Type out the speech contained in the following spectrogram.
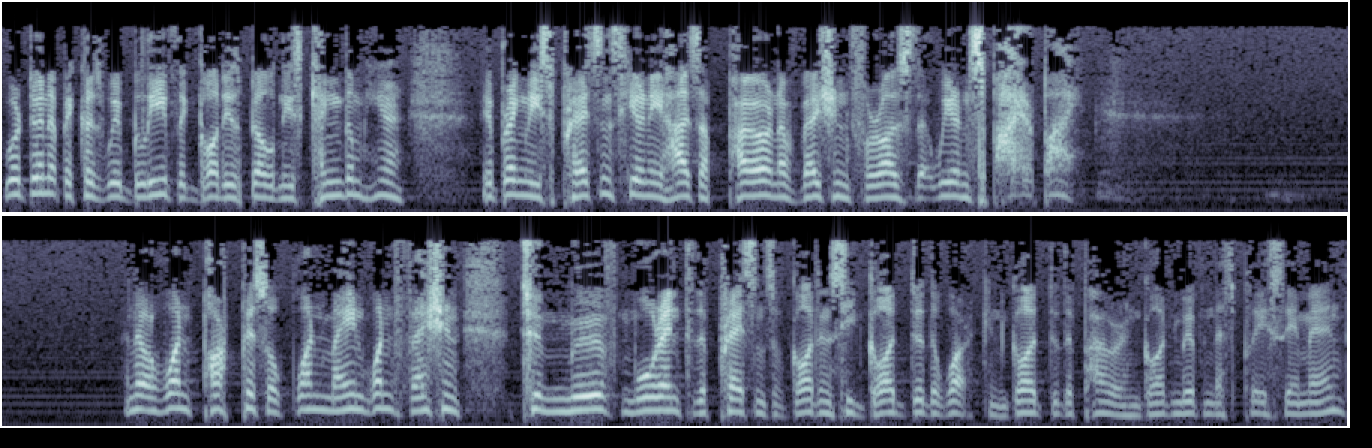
We're doing it because we believe that God is building His kingdom here. He brings His presence here and He has a power and a vision for us that we're inspired by. And there are one purpose of one mind, one vision to move more into the presence of God and see God do the work and God do the power and God move in this place. Amen.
